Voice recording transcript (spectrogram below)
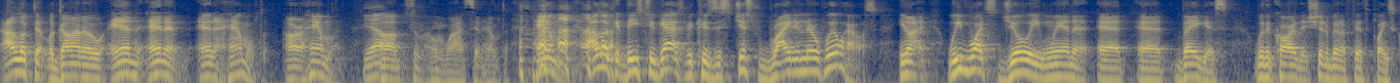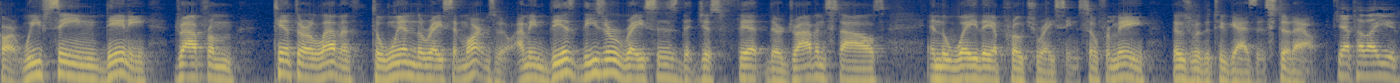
I looked at Logano and and at, and at Hamilton or Hamlin. Yeah. Um, so I don't know why I said Hamilton. Hamlin. I look at these two guys because it's just right in their wheelhouse. You know, I, we've watched Joey win at, at at Vegas with a car that should have been a fifth place car. We've seen Denny drive from 10th or 11th to win the race at Martinsville. I mean, these these are races that just fit their driving styles and the way they approach racing. So for me, those were the two guys that stood out. Jeff, how about you?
